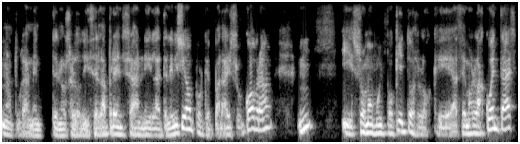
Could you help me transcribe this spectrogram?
naturalmente no se lo dice la prensa ni la televisión, porque para eso cobran, y somos muy poquitos los que hacemos las cuentas,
